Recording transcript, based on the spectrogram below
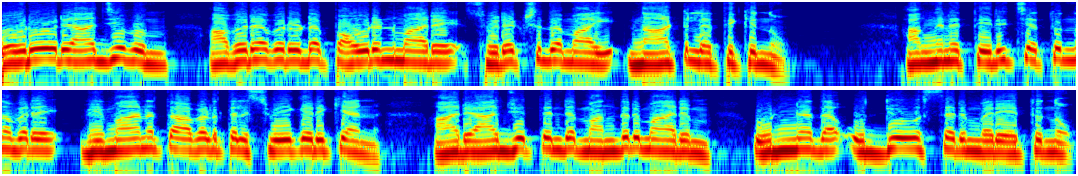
ഓരോ രാജ്യവും അവരവരുടെ പൗരന്മാരെ സുരക്ഷിതമായി നാട്ടിലെത്തിക്കുന്നു. അങ്ങനെ തിരിച്ചെത്തുന്നവരെ വിമാനത്താവളത്തിൽ സ്വീകരിക്കാൻ ആ രാജ്യത്തിന്റെ മന്ത്രിമാരും ഉന്നത ഉദ്യോഗസ്ഥരും വരെ എത്തുന്നു.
